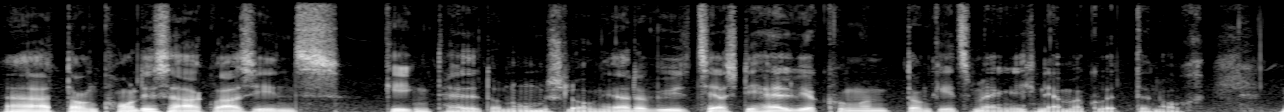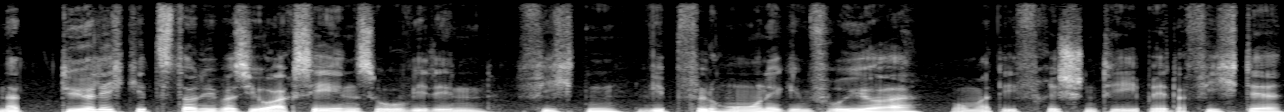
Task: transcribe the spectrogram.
äh, dann kann das auch quasi ins Gegenteil dann umschlagen. Ja, da will ich zuerst die Heilwirkung und dann geht es mir eigentlich nicht mehr gut danach. Natürlich gibt es dann übers Jahr gesehen, so wie den Fichtenwipfelhonig im Frühjahr, wo man die frischen Triebe der Fichte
